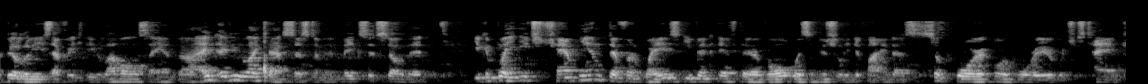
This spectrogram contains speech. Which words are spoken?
abilities every few levels. And uh, I, I do like that system. It makes it so that you can play each champion different ways, even if their role was initially defined as support or warrior, which is tank,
